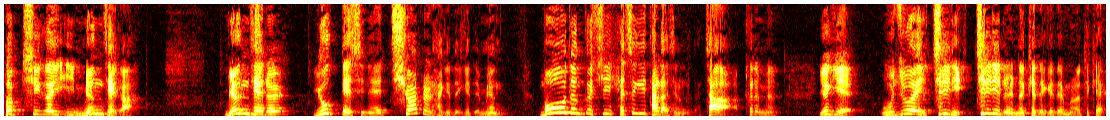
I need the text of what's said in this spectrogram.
법칙의 이 명제가 명제를 육 대신에 치화를 하게 되게 되면 모든 것이 해석이 달라지는 거다. 자, 그러면 여기에 우주의 진리, 진리를 넣게 되게 되면 어떻게?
